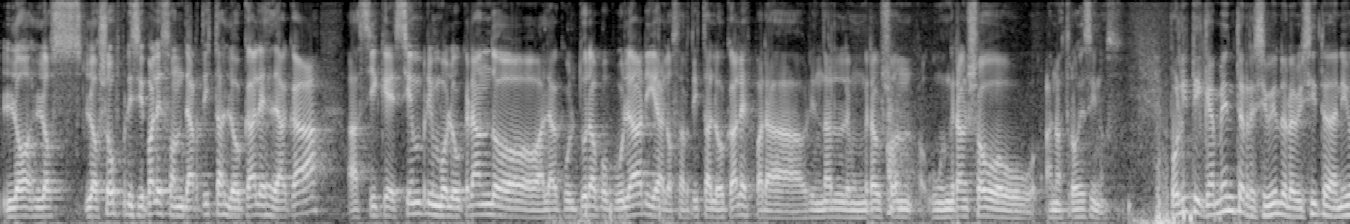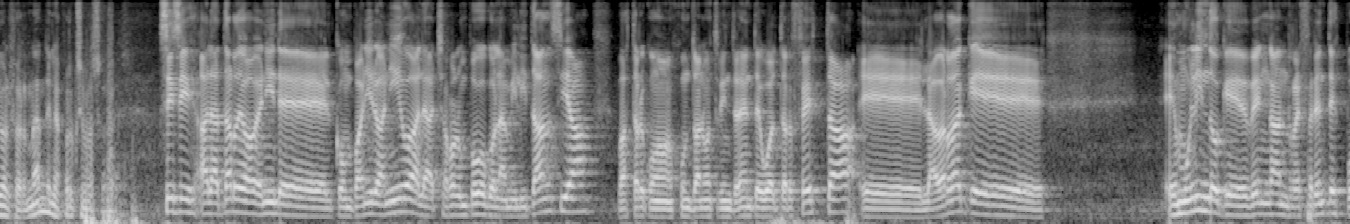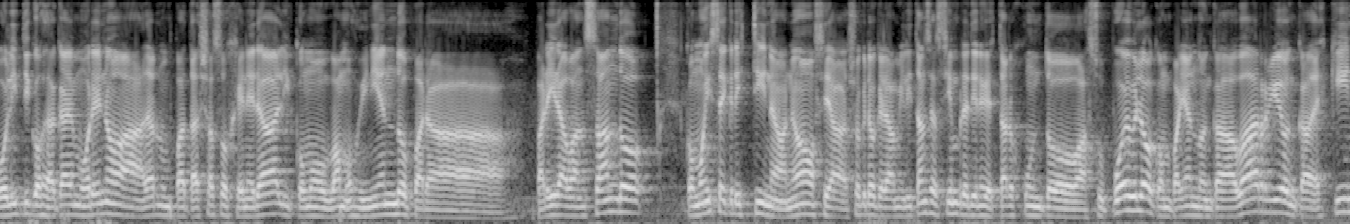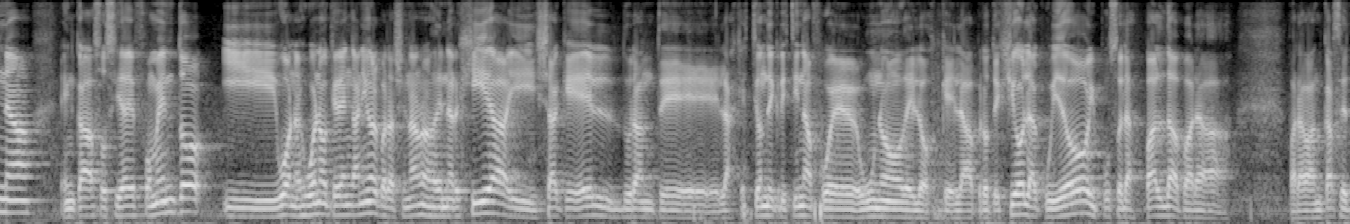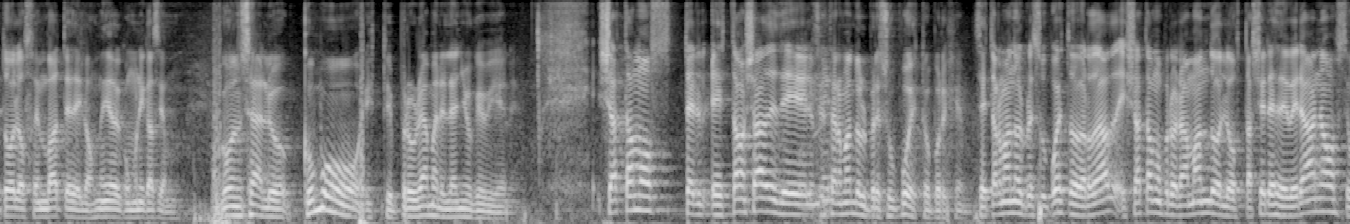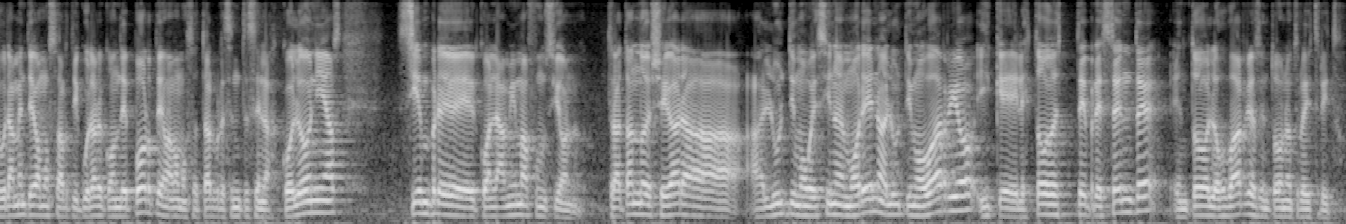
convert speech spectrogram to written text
Los, los, los, shows principales son de artistas locales de acá, así que siempre involucrando a la cultura popular y a los artistas locales para brindarle un gran show, un gran show a nuestros vecinos. ¿Políticamente recibiendo la visita de Aníbal Fernández en las próximas horas? Sí, sí, a la tarde va a venir el compañero Aníbal a charlar un poco con la militancia, va a estar junto a nuestro intendente Walter Festa. Eh, la verdad que es muy lindo que vengan referentes políticos de acá de Moreno a darle un patallazo general y cómo vamos viniendo para, para ir avanzando. Como dice Cristina, ¿no? O sea, yo creo que la militancia siempre tiene que estar junto a su pueblo, acompañando en cada barrio, en cada esquina, en cada sociedad de fomento. Y bueno, es bueno que venga Aníbal para llenarnos de energía y ya que él durante la gestión de Cristina fue uno de los que la protegió, la cuidó y puso la espalda para para bancarse todos los embates de los medios de comunicación. Gonzalo, ¿cómo este, programan el año que viene? Ya estamos, estamos ya desde... se está armando el presupuesto, por ejemplo. Se está armando el presupuesto, de verdad. Ya estamos programando los talleres de verano. Seguramente vamos a articular con deporte, vamos a estar presentes en las colonias, siempre con la misma función. Tratando de llegar al último vecino de Moreno, al último barrio y que el Estado esté presente en todos los barrios, en todo nuestro distrito.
